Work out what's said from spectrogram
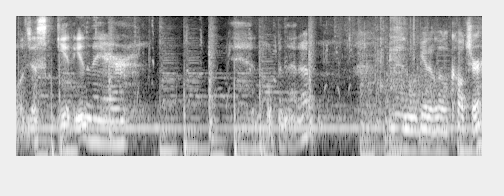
we'll just get in there and open that up. And we'll get a little culture.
